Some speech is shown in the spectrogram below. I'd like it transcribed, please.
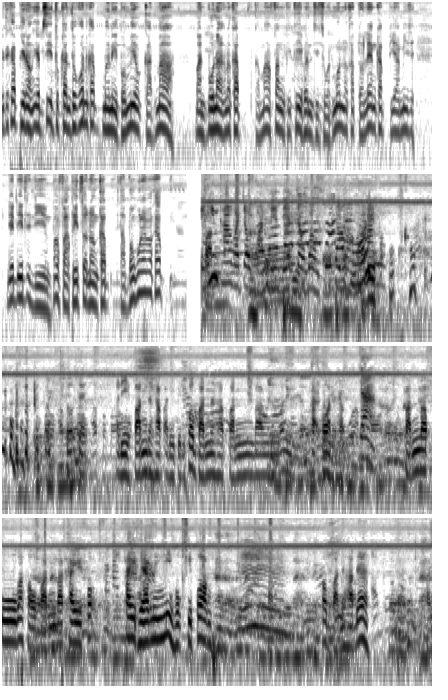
วัสดีครับพี่น้องเอฟซีทุกท่านทุกคนครับมื้อนี้ผมมีโอกาสมาบ้านปูนาคนะครับก็มาฟังพิธีเพิ่นสิสวดมนต์นะครับตอนแรกครับพี่อามีเด็ดๆดีๆมาฝากพี่ตัวน้องครับตามผมพูดเลยมาครับได้ยินข่าวว่าเจ้าฝันเด็ดเด็ดๆเจ้าเบาสู่พี่น้องอันนี้โต๊ะได้อันนี้ฝันนะครับ อันนี้เป็นความฝันนะครับฝันบางวันพระก้อนนะครับจ้าฝันว่าปูว่าเขาฝันว่าไข่ฟอไข่แผงหนึ่งมีหกสิบฟองอืมความฝันนะครับเด้อ ฝัน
